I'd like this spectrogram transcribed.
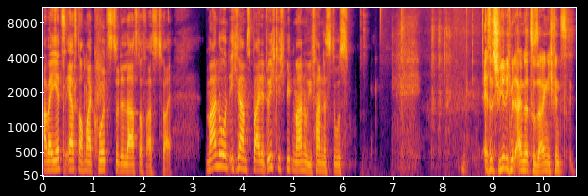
Aber jetzt erst noch mal kurz zu The Last of Us 2. Manu und ich, wir haben es beide durchgespielt. Manu, wie fandest du es? Es ist schwierig mit einem Satz zu sagen. Ich finde es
